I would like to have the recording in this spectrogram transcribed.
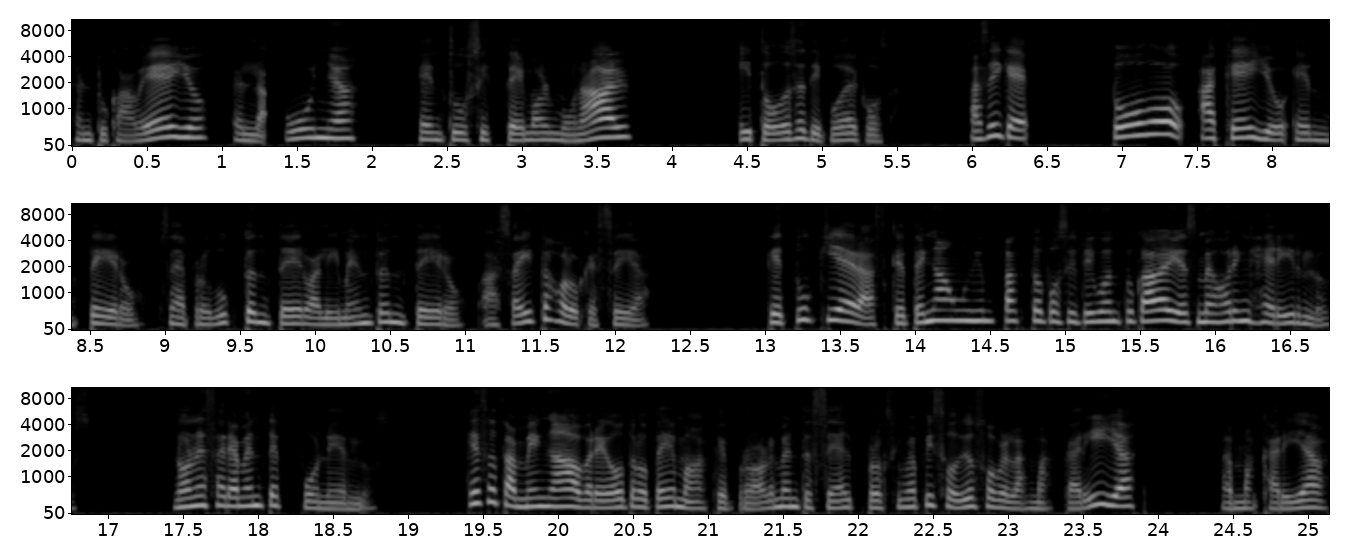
en tu cabello, en las uñas, en tu sistema hormonal y todo ese tipo de cosas. Así que todo aquello entero, o sea, producto entero, alimento entero, aceites o lo que sea, que tú quieras que tengan un impacto positivo en tu cabello, es mejor ingerirlos, no necesariamente ponerlos. Eso también abre otro tema que probablemente sea el próximo episodio sobre las mascarillas, las mascarillas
